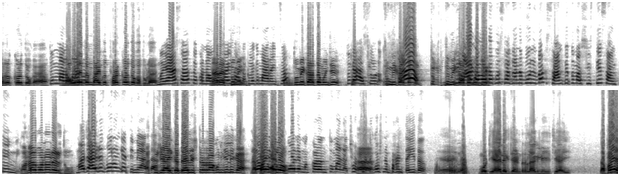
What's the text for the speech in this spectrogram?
फरक कळतो का? तुम्ही मला नवऱ्यात मारू- आणि बायकोत फरक कळतो का तुला? मग हे असं असतं का नाही, नवरा नाही, काय तुम्ही- की मारायचं? तुम्ही करता म्हणजे? तुम्ही सोड तुम्ही करता आ! तुम- तुम्ही मी करता म्हणजे? सगळ्यांना बोलून बघ सांगते तुम्हाला शिस्ती सांगते मी. कोणाला बनवणार तू? माझ्या आईलाच बोलून घेते मी आ, आता. तुझी आई का बॅलिस्टर लागून गेली का? जा जाऊ बोलव. कोण आहे मग कळण तुम्हाला. छोट्या हा. छोट्या गोष्ट भांडता इथं. यायला मोठी अलेक्झांडर लागली हिची आई. जापाय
